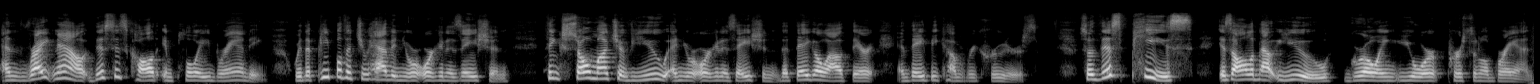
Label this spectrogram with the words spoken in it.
And right now, this is called employee branding, where the people that you have in your organization think so much of you and your organization that they go out there and they become recruiters. So this piece is all about you growing your personal brand.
